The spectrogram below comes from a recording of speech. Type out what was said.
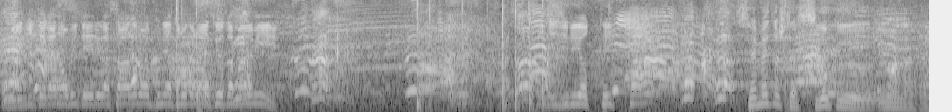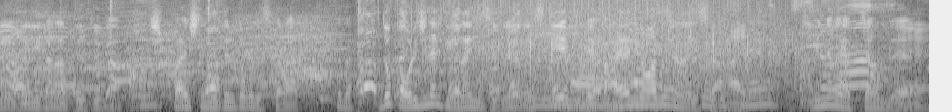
右手が伸びているがサードロープには届かない豊田真由美にじり寄っていった。攻めとしてはすごく今なんかね理にかなってるというか失敗して寝てるところですからただどっかオリジナリティがないんですよね。STF ってやっぱ流行りの技じゃないですか、はい、みんながやっちゃうんで、え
